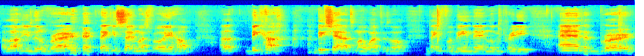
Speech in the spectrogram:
I love you, little bro. Thank you so much for all your help. Uh, big hu- big shout out to my wife as well. Thanks for being there and looking pretty. And bro,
